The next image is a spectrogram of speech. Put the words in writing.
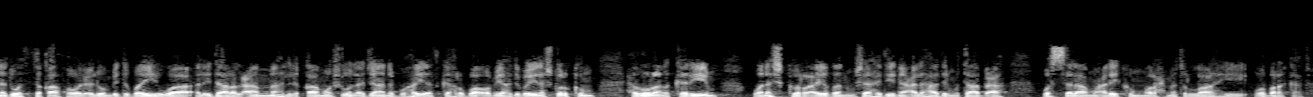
ندوة الثقافة والعلوم بدبي والإدارة العامة للإقامة وشؤون الأجانب وهيئة كهرباء ومياه دبي. نشكركم حضورنا الكريم ونشكر أيضا مشاهدينا على هذه المتابعة. والسلام عليكم ورحمة الله وبركاته.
